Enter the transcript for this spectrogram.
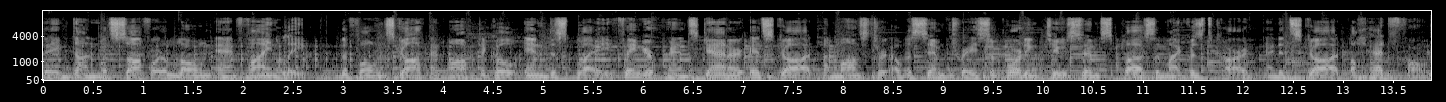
they've done with software alone. And finally, the phone's got an optical in-display fingerprint scanner it's got a monster of a SIM tray supporting two SIMs plus a microSD card and it's got a headphone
